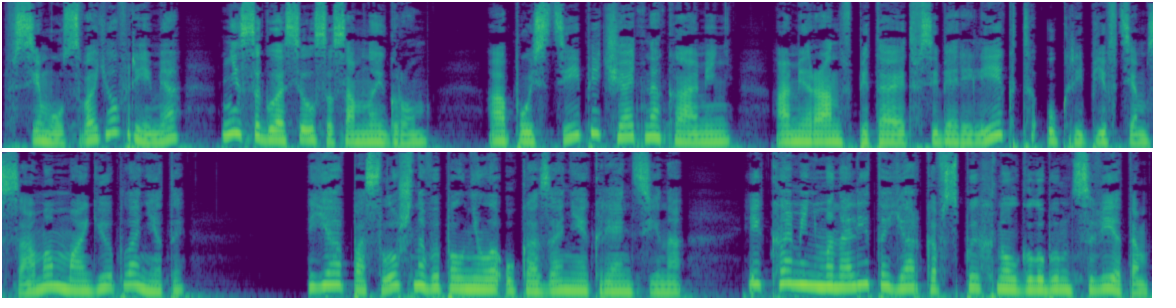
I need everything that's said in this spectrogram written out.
Всему свое время не согласился со мной гром. Опусти печать на камень, а Миран впитает в себя реликт, укрепив тем самым магию планеты. Я послушно выполнила указание Криантина — и камень монолита ярко вспыхнул голубым цветом,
